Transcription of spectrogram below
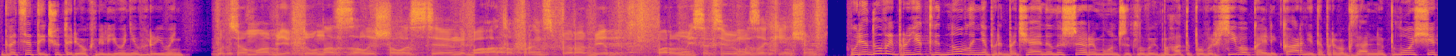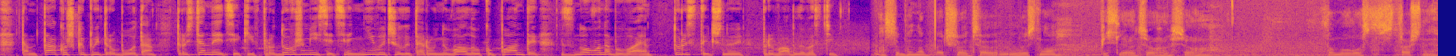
24 мільйонів гривень. По цьому об'єкту у нас залишилось е, небагато в принципі, робіт. Пару місяців і ми закінчимо. Урядовий проєкт відновлення передбачає не лише ремонт житлових багатоповерхівок, а й лікарні та привокзальної площі. Там також кипить робота. Тростянець, який впродовж місяця нівечили та руйнували окупанти, знову набуває туристичної привабливості. Особливо перша ця весна після цього всього. Це було страшне.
